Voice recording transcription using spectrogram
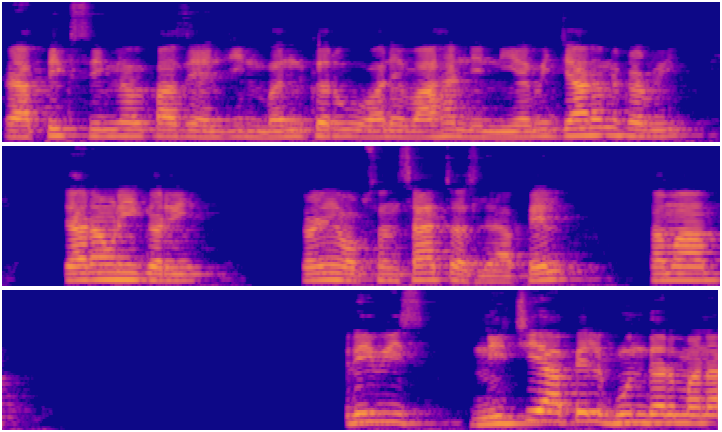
ટ્રાફિક સિગ્નલ પાસે એન્જિન બંધ કરવું અને વાહનની નિયમિત જાળવણી કરવી જાળવણી કરવી. ત્રણેય ઓપ્શન સાચા એટલે આપેલ તમામ. ત્રેવીસ, નીચે આપેલ ગુણધર્મના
